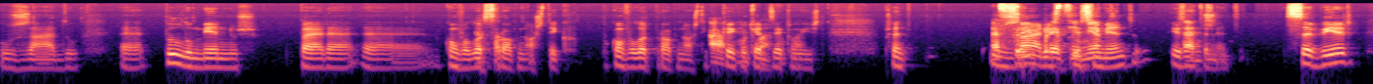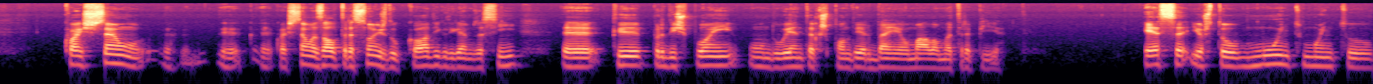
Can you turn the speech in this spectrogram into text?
usado, uh, pelo menos para com valor Essa. prognóstico. Com valor prognóstico. Ah, o que é que eu quero bem, dizer com bem. isto? Portanto, usar este conhecimento, exatamente, antes. saber quais são, eh, quais são as alterações do código, digamos assim, que predispõem um doente a responder bem ou mal a uma terapia. Essa eu estou muito, muito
